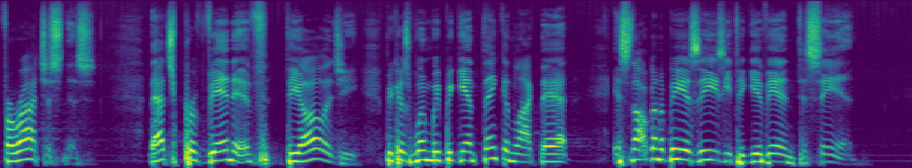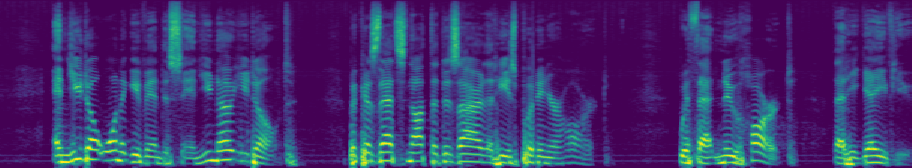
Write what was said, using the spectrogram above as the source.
for righteousness. That's preventive theology because when we begin thinking like that, it's not going to be as easy to give in to sin. And you don't want to give in to sin. You know you don't because that's not the desire that He's put in your heart with that new heart that He gave you.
